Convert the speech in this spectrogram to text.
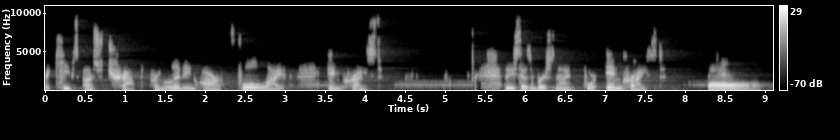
that keeps us trapped from living our full life in Christ. Then he says in verse 9, For in Christ all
